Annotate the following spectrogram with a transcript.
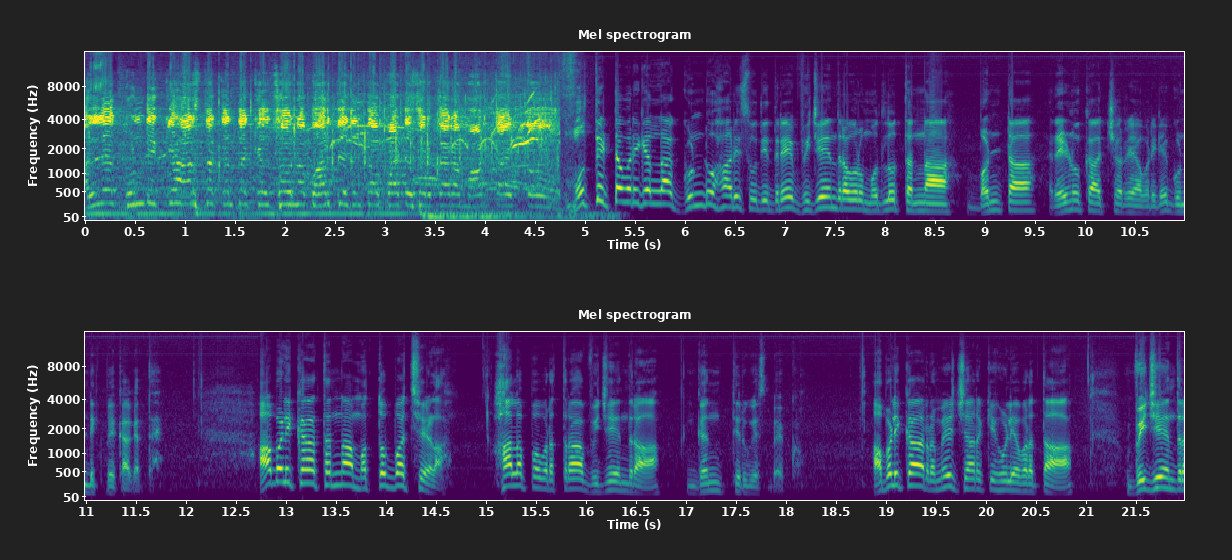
ಅಲ್ಲೇ ಗುಂಡಿಕ್ಕೆ ಹಾರಿಸ್ತಕ್ಕಂತ ಕೆಲಸವನ್ನ ಭಾರತೀಯ ಜನತಾ ಪಾರ್ಟಿ ಸರ್ಕಾರ ಮಾಡ್ತಾ ಇತ್ತು. ಮುತ್ತಿಟ್ಟವರಿಗೆಲ್ಲ ಗುಂಡು ಹಾರಿಸುವುದಿದ್ರೆ ವಿಜೇಂದ್ರ ಅವರು ಮೊದಲು ತನ್ನ ಬಂಟ ರೇಣುಕಾಚಾರ್ಯ ಅವರಿಗೆ ಗುಂಡಿಕ್ಬೇಕಾಗತ್ತೆ ಆ ಬಳಿಕ ತನ್ನ ಮತ್ತೊಬ್ಬ ಚೇಳ ಹಾಲಪ್ಪ ಅವರ ಹತ್ರ ವಿಜೇಂದ್ರ ಗನ್ ತಿರುಗಿಸಬೇಕು. ಆ ಬಳಿಕ ರಮೇಶ್ ಜಾರಕಿಹೊಳಿ ಅವರ ಹತ್ರ ವಿಜೇಂದ್ರ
